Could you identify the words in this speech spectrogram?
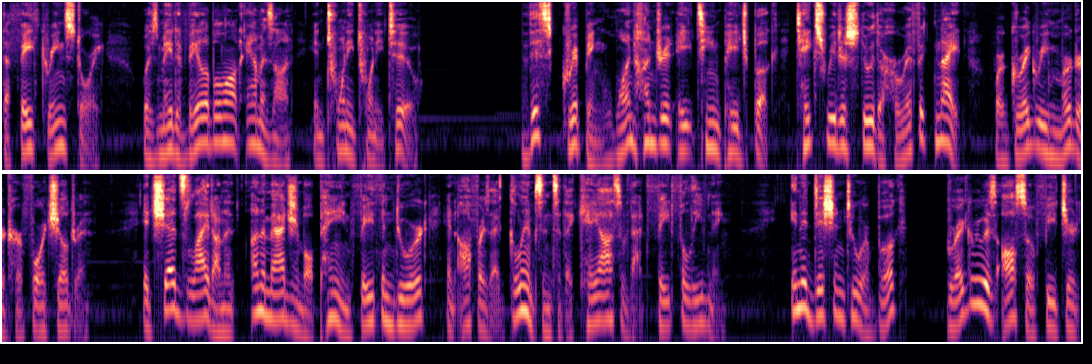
The Faith Green Story was made available on Amazon in 2022. This gripping 118 page book takes readers through the horrific night where Gregory murdered her four children. It sheds light on an unimaginable pain Faith endured and offers a glimpse into the chaos of that fateful evening. In addition to her book, Gregory was also featured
